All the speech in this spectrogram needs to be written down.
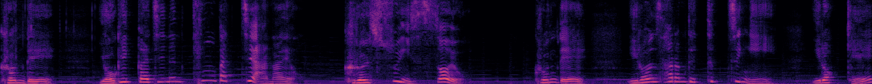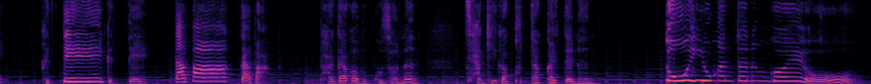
그런데 여기까지는 킹받지 않아요. 그럴 수 있어요. 그런데 이런 사람들 특징이 이렇게 그때그때 따박따박 받아가 놓고서는 자기가 부탁할 때는 또 이용한다는 거예요.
